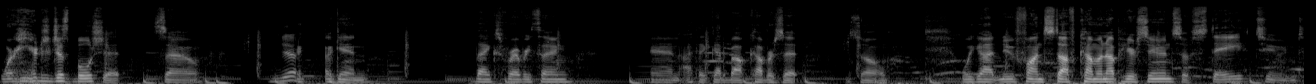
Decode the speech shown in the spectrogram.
we're here to just bullshit. So Yeah. a- again, thanks for everything, and I think that about covers it. So we got new fun stuff coming up here soon. So stay tuned,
